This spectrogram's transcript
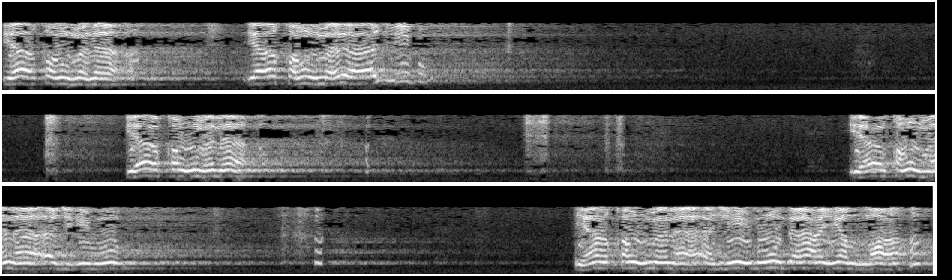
يا قومنا يا قومنا أجيبوا يا قومنا يا قومنا أجيبوا يا قومنا أجيبوا داعي الله.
